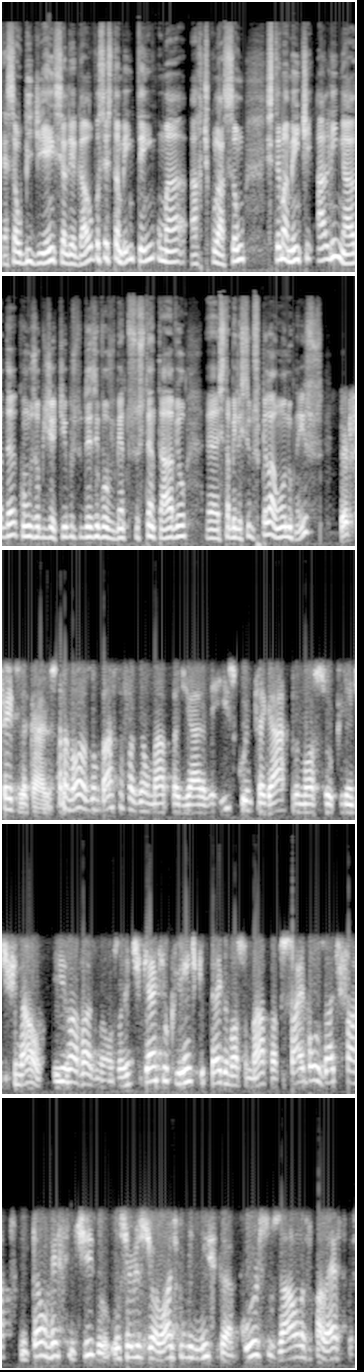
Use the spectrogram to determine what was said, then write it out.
essa obediência legal, vocês também têm uma articulação extremamente alinhada com os objetivos do desenvolvimento sustentável eh, estabelecidos pela ONU, não é isso? Perfeito, Zé Carlos. Para nós, não basta fazer um mapa de áreas de risco, entregar para o nosso cliente final e lavar as mãos. A gente quer que o cliente que pega o nosso mapa saiba usar de fato. Então, nesse sentido, o Serviço Geológico ministra cursos, aulas e palestras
